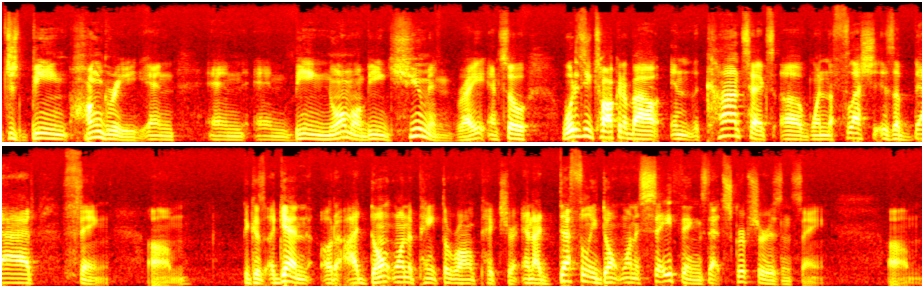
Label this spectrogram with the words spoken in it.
just being hungry and, and, and being normal and being human, right? And so what is he talking about in the context of when the flesh is a bad thing? Um, because again, I don't want to paint the wrong picture, and I definitely don't want to say things that Scripture isn't saying. Um,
